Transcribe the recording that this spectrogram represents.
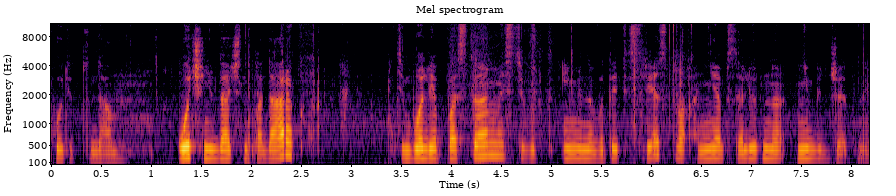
входит туда. Очень удачный подарок. Тем более по стоимости вот именно вот эти средства, они абсолютно не бюджетные.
